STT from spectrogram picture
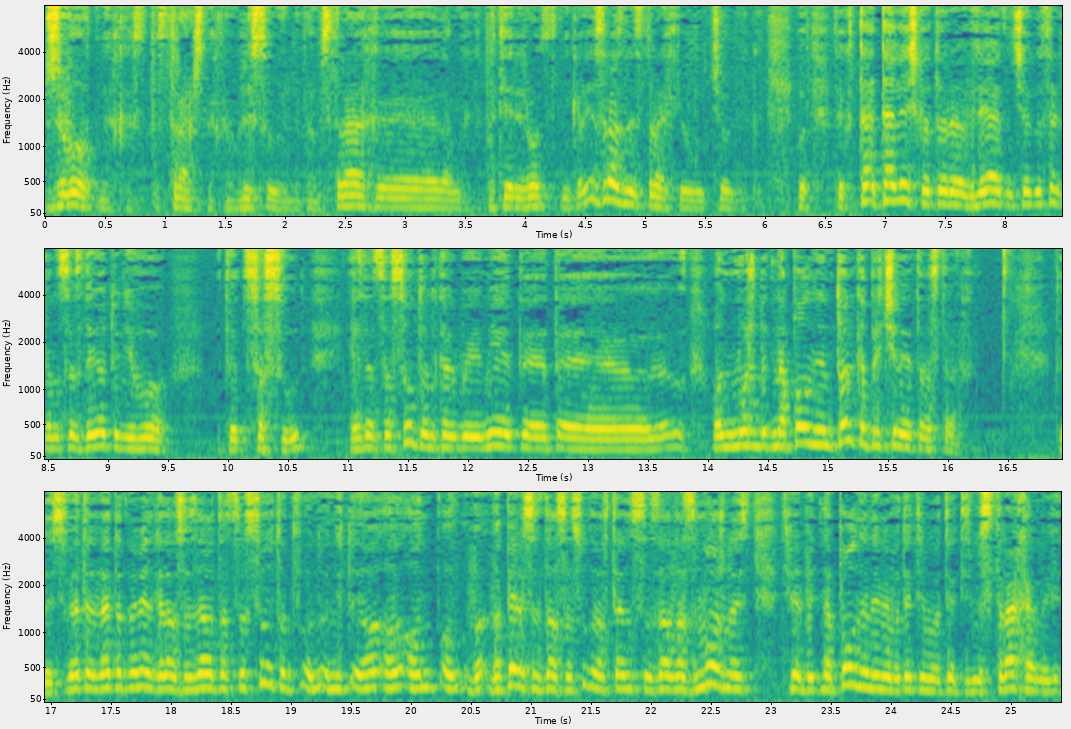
животных страшных там, в лесу, или там страх э, там, потери родственников. Есть разные страхи у человека. Вот. Так та, та вещь, которая влияет на человека страх, она создает у него этот сосуд. И этот сосуд, он как бы имеет, это, он может быть наполнен только причиной этого страха. То есть в этот, в этот момент, когда он создал этот сосуд, он, он, он, он, он во-первых, создал сосуд, во-вторых, создал возможность теперь быть наполненными вот этими, вот этими страхами,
